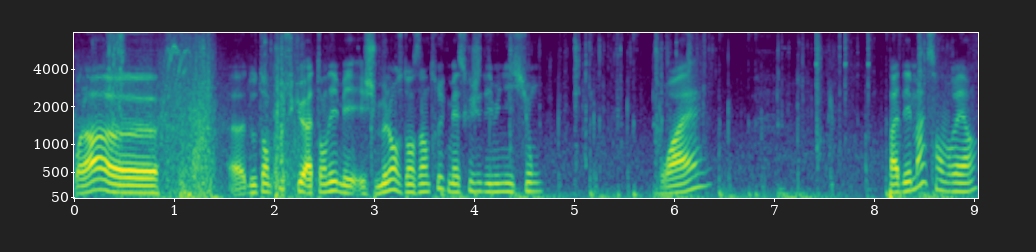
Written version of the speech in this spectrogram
Voilà, d'autant plus que, attendez mais je me lance dans un truc mais est-ce que j'ai des munitions? Ouais. Pas des masses en vrai hein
